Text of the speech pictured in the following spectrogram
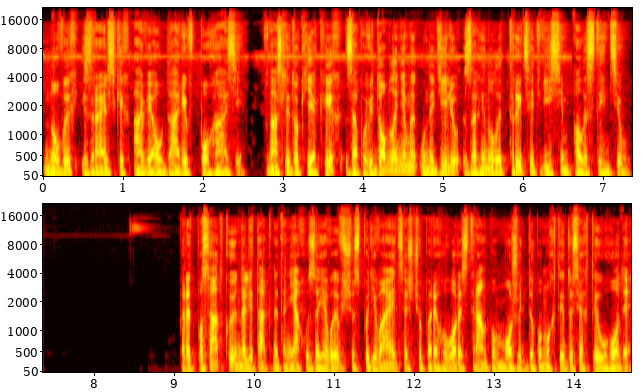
нових ізраїльських авіаударів по Газі, внаслідок яких, за повідомленнями, у неділю загинули 38 палестинців. Перед посадкою на літак Нетаньяху заявив, що сподівається, що переговори з Трампом можуть допомогти досягти угоди.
